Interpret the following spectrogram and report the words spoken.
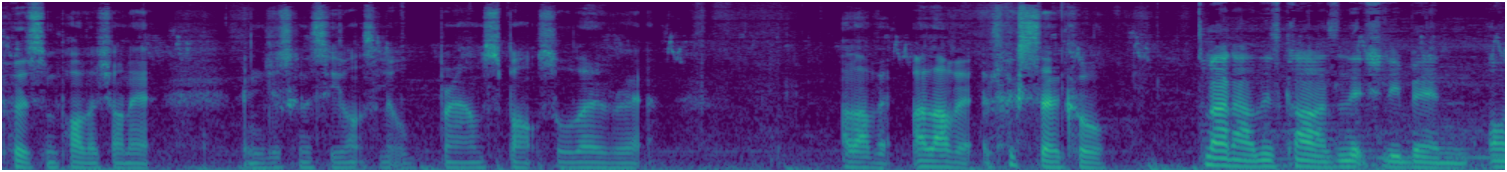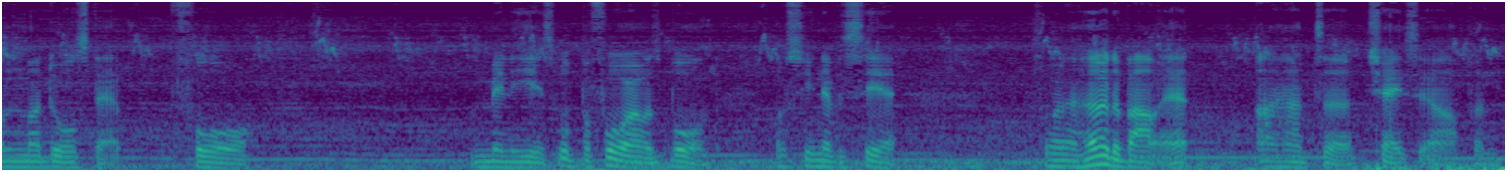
put some polish on it, and you're just gonna see lots of little brown spots all over it. I love it, I love it, it looks so cool. It's mad how this car has literally been on my doorstep for many years. Well, before I was born. Obviously, you never see it. So when I heard about it, I had to chase it up, and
